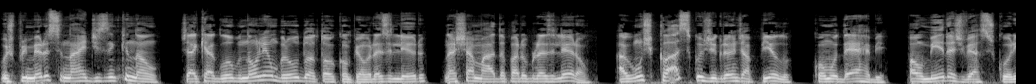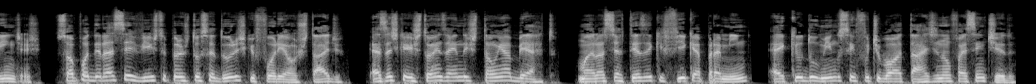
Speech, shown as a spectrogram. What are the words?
Os primeiros sinais dizem que não, já que a Globo não lembrou do atual campeão brasileiro na chamada para o Brasileirão. Alguns clássicos de grande apelo, como o Derby, Palmeiras versus Corinthians, só poderá ser visto pelos torcedores que forem ao estádio. Essas questões ainda estão em aberto, a certeza que fica para mim é que o domingo sem futebol à tarde não faz sentido.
